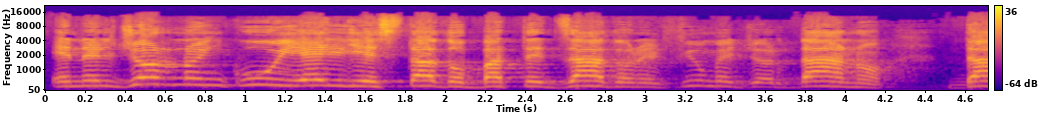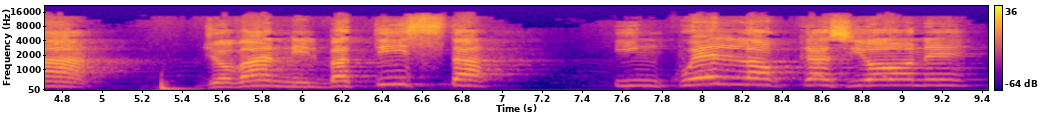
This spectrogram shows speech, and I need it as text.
e nel giorno in cui egli è stato battezzato nel fiume Giordano da Giovanni il Battista, in quella occasione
